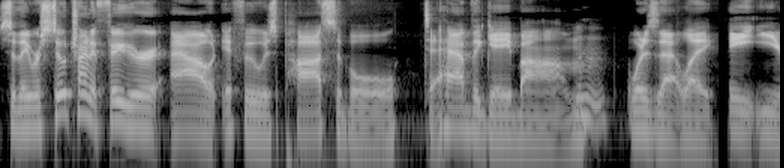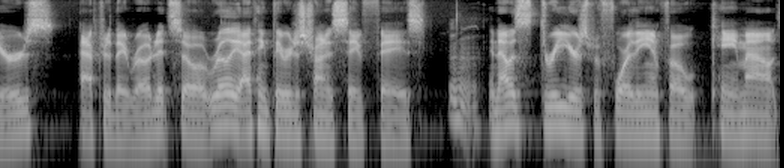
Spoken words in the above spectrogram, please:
So they were still trying to figure out if it was possible to have the gay bomb. Mm-hmm. What is that like? Eight years after they wrote it. So really, I think they were just trying to save face. Mm-hmm. And that was three years before the info came out.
